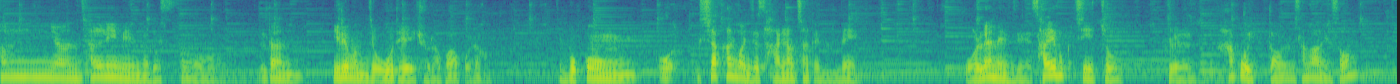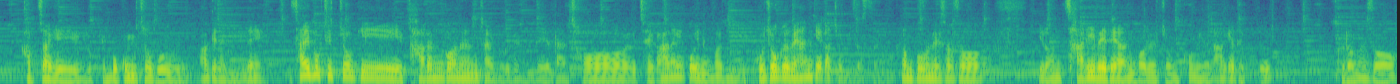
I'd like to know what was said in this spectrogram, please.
청년 살림인으로서 일단 이름은 이제 오대규라고 하고요. 목공 어, 시작한 건 이제 4년 차 됐는데 원래는 이제 사회복지 쪽을 하고 있던 상황에서 갑자기 이렇게 목공 쪽으로 하게 됐는데 사회복지 쪽이 다른 거는 잘 모르겠는데 일단 저 제가 하고 있는 건 보조금의 한계가 좀 있었어요. 그런 부분에 있어서 이런 자립에 대한 거를 좀 고민을 하게 됐고 그러면서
